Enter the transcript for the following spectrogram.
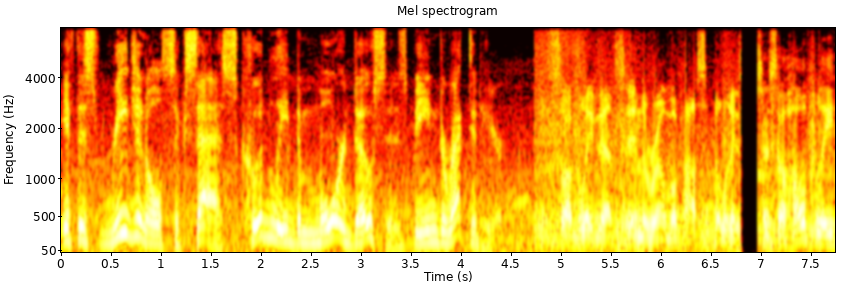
if this regional success could lead to more doses being directed here. So I believe that's in the realm of possibilities. And so hopefully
